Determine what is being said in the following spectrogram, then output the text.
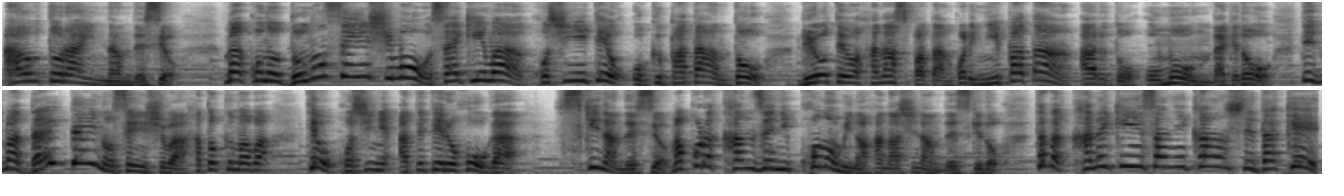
アウトラインなんですよ。まあ、このどの選手も最近は腰に手を置くパターンと両手を離すパターン、これ2パターンあると思うんだけど、で、まあ大体の選手は、ハトクマは手を腰に当ててる方が好きなんですよ。まあこれは完全に好みの話なんですけど、ただ金金さんに関してだけ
